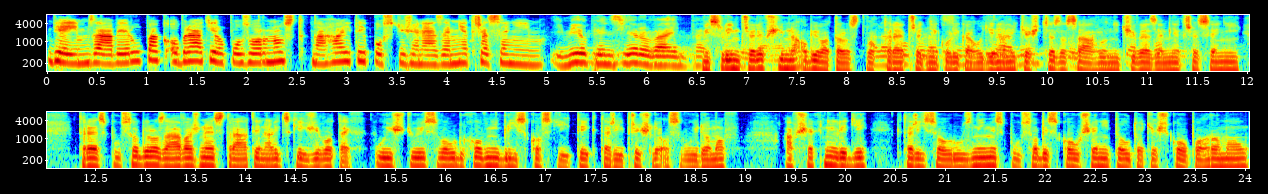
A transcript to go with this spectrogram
V jejím závěru pak obrátil pozornost na Haiti postižené zemětřesením. Myslím především na obyvatelstvo, které před několika hodinami těžce zasáhlo ničivé zemětřesení, které způsobilo závažné ztráty na lidských životech. Ujišťuji svou duchovní blízkostí ty, kteří přišli o svůj domov, a všechny lidi, kteří jsou různými způsoby zkoušeni touto těžkou pohromou,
